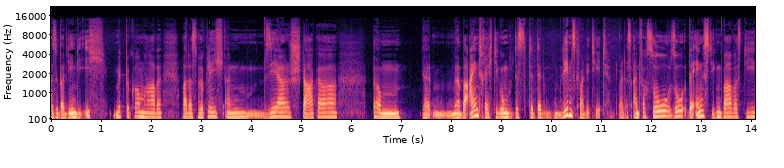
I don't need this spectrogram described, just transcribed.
also bei denen, die ich mitbekommen habe, war das wirklich ein sehr starker ähm, ja, eine Beeinträchtigung des, der, der Lebensqualität, weil das einfach so, so beängstigend war, was die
